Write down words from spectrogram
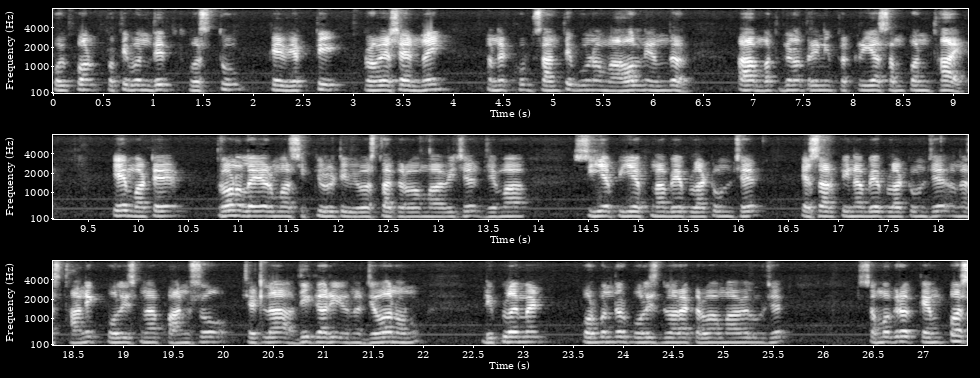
કોઈપણ પ્રતિબંધિત વસ્તુ કે વ્યક્તિ પ્રવેશે નહીં અને ખૂબ શાંતિપૂર્ણ માહોલની અંદર આ મતગણતરીની પ્રક્રિયા સંપન્ન થાય એ માટે ત્રણ લેયરમાં સિક્યુરિટી વ્યવસ્થા કરવામાં આવી છે, જેમાં સીએપીએફના બે પ્લાટૂન છે એસઆરપીના બે પ્લાટૂન છે અને સ્થાનિક પોલીસના પાંચસો જેટલા અધિકારી અને જવાનોનું ડિપ્લોયમેન્ટ પોરબંદર પોલીસ દ્વારા કરવામાં આવેલું છે. સમગ્ર કેમ્પસ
